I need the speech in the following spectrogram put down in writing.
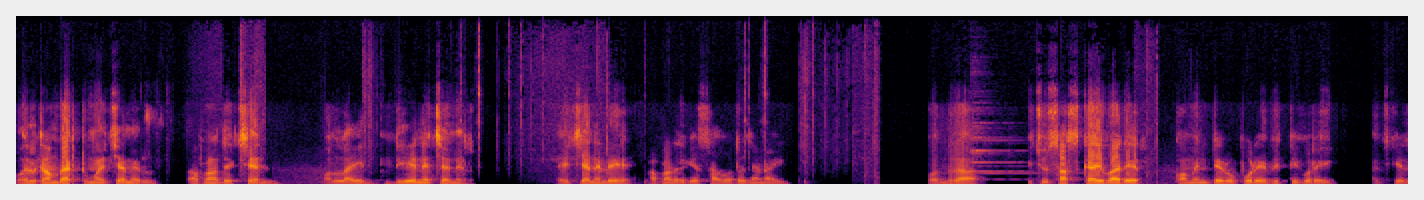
Welcome back to my channel আপনারা দেখছেন অনলাইন ডিএনএ চ্যানেল এই চ্যানেলে আপনাদেরকে স্বাগত জানাই। বন্ধুরা, কিছু সাবস্ক্রাইবারের কমেন্টের ওপরে ভিত্তি করেই আজকের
